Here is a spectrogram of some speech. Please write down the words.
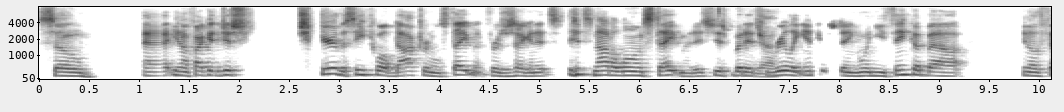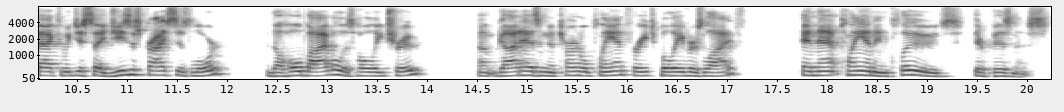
so, uh, you know, if I could just share the C12 doctrinal statement for a second, it's it's not a long statement. It's just, but it's yeah. really interesting when you think about, you know, the fact that we just say Jesus Christ is Lord. The whole Bible is wholly true. Um, God has an eternal plan for each believer's life. And that plan includes their business.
